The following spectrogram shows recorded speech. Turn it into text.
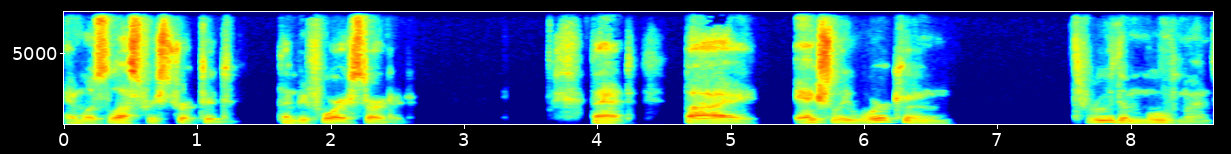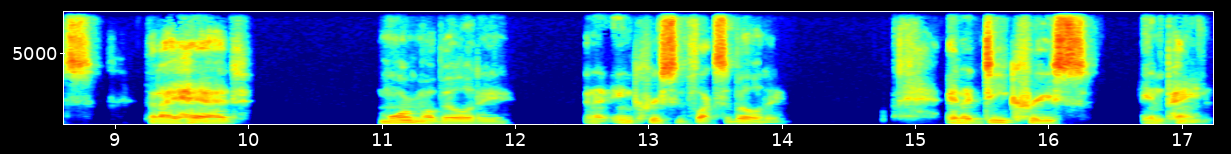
and was less restricted than before I started that by actually working through the movements that I had more mobility and an increase in flexibility and a decrease in pain.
